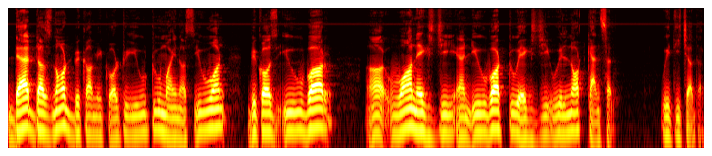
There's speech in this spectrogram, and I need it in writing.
that does not become equal to u 2 minus u 1 because u bar uh, 1 x g and u bar 2 x g will not cancel with each other.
